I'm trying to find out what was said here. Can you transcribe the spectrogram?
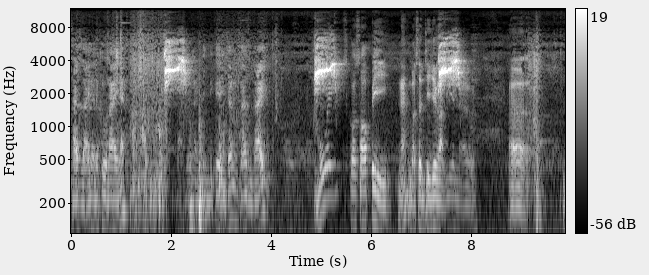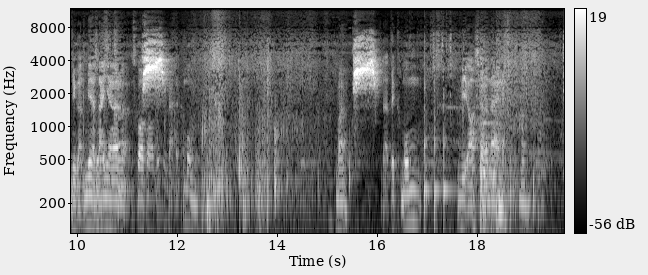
ខ្សែសណ្ដែកនៅខ្លួនឯងណាបាទយើងនឹងទិញពីគេអញ្ចឹងខ្សែសណ្ដែកមួយស្ករស2ណាបើសិនជាយើងអត់មានអឺយើងអត់មានកន្លែងស្ករសទេយើងដាក់ទឹកឃ្មុំបាទដាក់ទឹកឃ្មុំវាអស់ច្រើនដែរណាទឹកឃ្មុំអ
